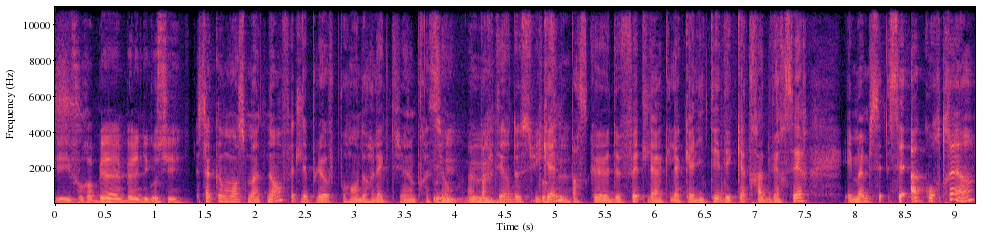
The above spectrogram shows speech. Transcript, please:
et il faudra bien, bien les négocier. Ça commence maintenant, en fait, les playoffs pour Anderlecht, j'ai l'impression, à partir de ce week-end, parce que de fait, la, qualité des quatre adversaires, et même c'est à court trait, hein,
